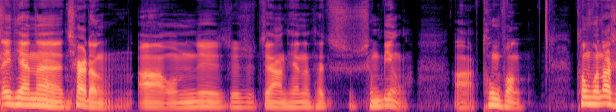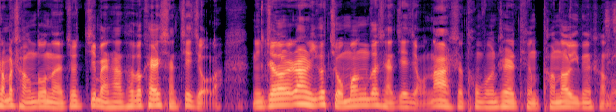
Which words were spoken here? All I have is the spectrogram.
那天呢，欠灯啊，我们这就是这两天呢，他生病了啊，痛风。痛风到什么程度呢？就基本上他都开始想戒酒了。你知道，让一个酒蒙子想戒酒，那是痛风，真是挺疼到一定程度。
